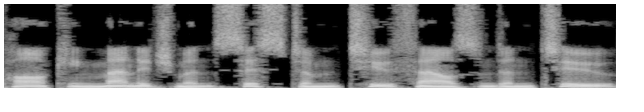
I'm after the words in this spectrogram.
Parking Management System 2002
